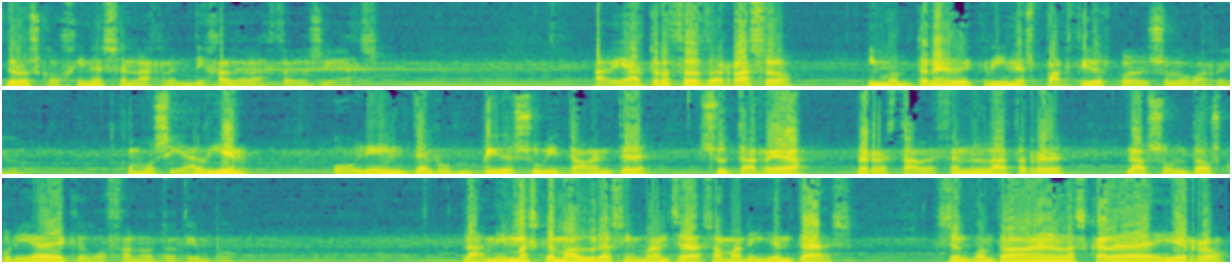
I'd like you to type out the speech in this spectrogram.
de los cojines en las rendijas de las celosías. Había trozos de raso y montones de crin esparcidos por el suelo barrido, como si alguien hubiera interrumpido súbitamente su tarea de restablecer en la torre la absoluta oscuridad de que gozó en otro tiempo. Las mismas quemaduras y manchas amarillentas se encontraban en la escalera de hierro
